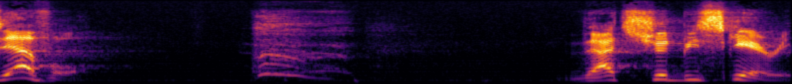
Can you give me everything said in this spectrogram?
devil. That should be scary.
